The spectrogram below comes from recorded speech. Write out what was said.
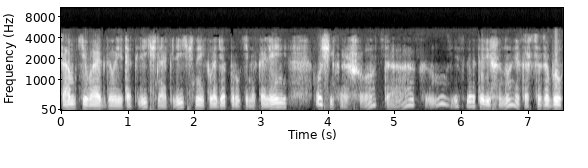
сам кивает, говорит «отлично, отлично» и кладет руки на колени. «Очень хорошо, так, ну, если это решено, я, кажется, забыл,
